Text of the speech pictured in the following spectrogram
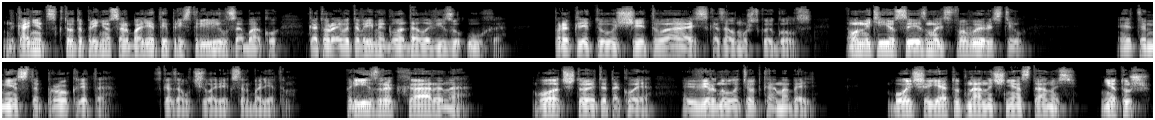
Наконец, кто-то принес арбалет и пристрелил собаку, которая в это время глодала визу уха. «Проклятущая тварь!» — сказал мужской голос. «Он ведь ее с измальства вырастил!» «Это место проклято!» — сказал человек с арбалетом. «Призрак Харена! Вот что это такое!» — вернула тетка Амабель. Больше я тут на ночь не останусь. Нет уж.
